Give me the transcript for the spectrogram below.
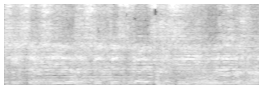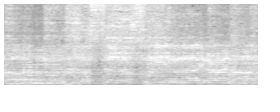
She says she likes the disco, but she always on her. I said I'll see you later and I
